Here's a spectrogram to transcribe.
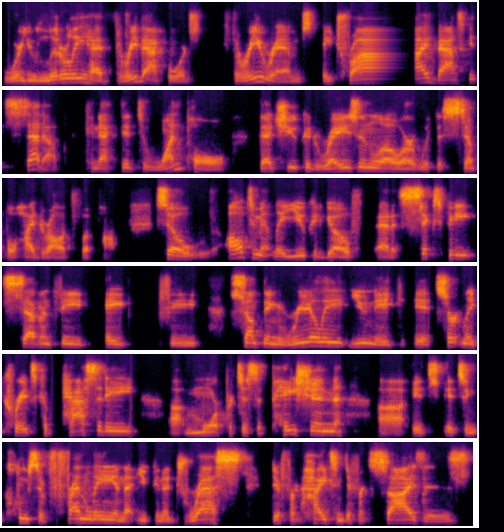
where you literally had three backboards, three rims, a tri basket setup connected to one pole that you could raise and lower with a simple hydraulic foot pump. So ultimately, you could go at six feet, seven feet, eight feet, something really unique. It certainly creates capacity, uh, more participation. Uh, it's it's inclusive friendly in that you can address different heights and different sizes.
